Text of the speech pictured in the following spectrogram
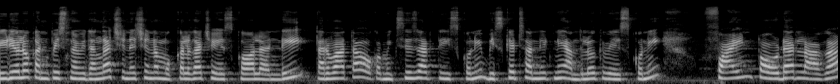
వీడియోలో కనిపిస్తున్న విధంగా చిన్న చిన్న ముక్కలుగా చేసుకోవాలండి. తర్వాత ఒక మిక్సీ జార్ తీసుకొని బిస్కెట్స్ అన్నిటిని అందులోకి వేసుకొని ఫైన్ పౌడర్ లాగా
